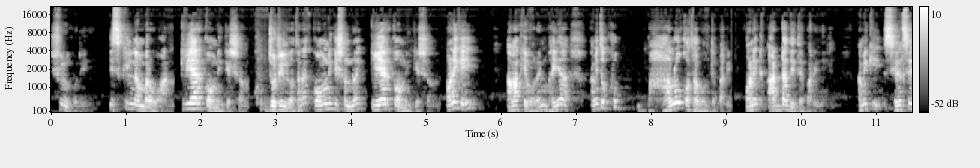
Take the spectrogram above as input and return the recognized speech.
শুরু করি। Skill number one clear communication খুব জটিল কথা না কমিউনিকেশন নয় ক্লিয়ার কমিউনিকেশন অনেকেই আমাকে বলেন, ভাইয়া, আমি তো খুব ভালো কথা বলতে পারি, অনেক আড্ডা দিতে পারি। আমি কি সেলসে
